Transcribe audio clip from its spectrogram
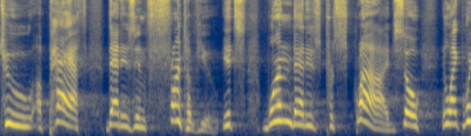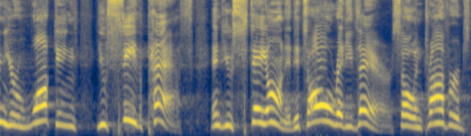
to a path that is in front of you. It's one that is prescribed. So, like when you're walking, you see the path and you stay on it. It's already there. So, in Proverbs,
